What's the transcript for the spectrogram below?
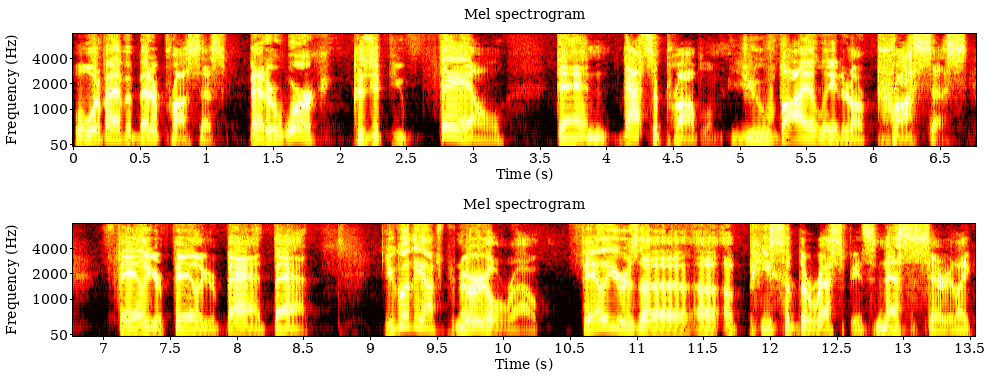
Well, what if I have a better process? Better work. Because if you fail, then that's a problem. You violated our process. Failure, failure, bad, bad. You go the entrepreneurial route. Failure is a, a, a piece of the recipe. It's necessary. Like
